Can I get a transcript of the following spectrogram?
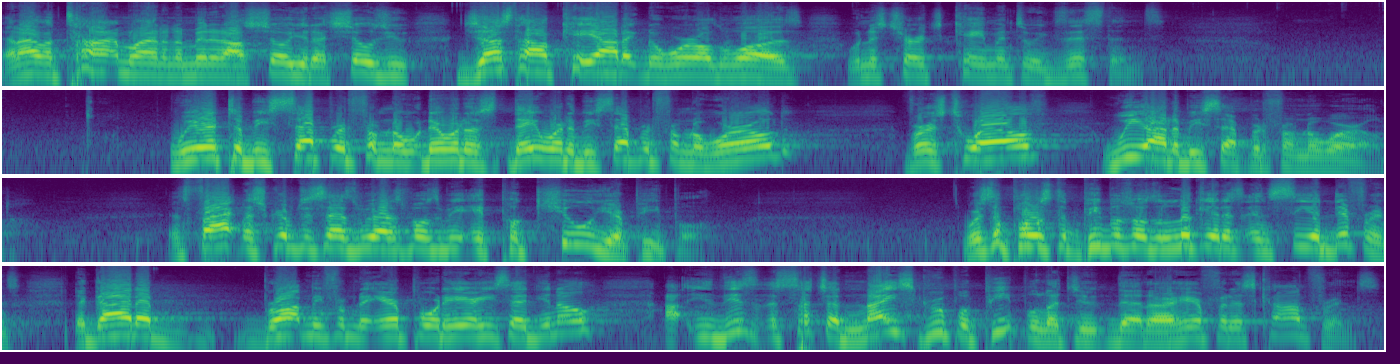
And I have a timeline in a minute I'll show you that shows you just how chaotic the world was when this church came into existence. We are to be separate from the, they were to, they were to be separate from the world. Verse 12, we are to be separate from the world. In fact, the scripture says we are supposed to be a peculiar people. We're supposed to, people are supposed to look at us and see a difference. The guy that brought me from the airport here, he said, you know, this is such a nice group of people that, you, that are here for this conference.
